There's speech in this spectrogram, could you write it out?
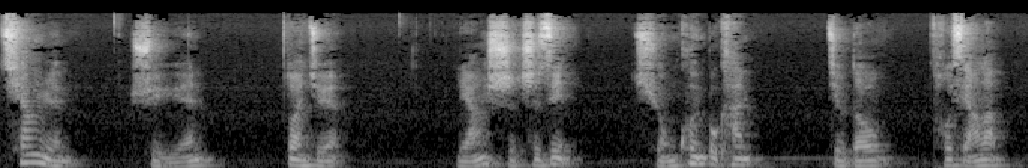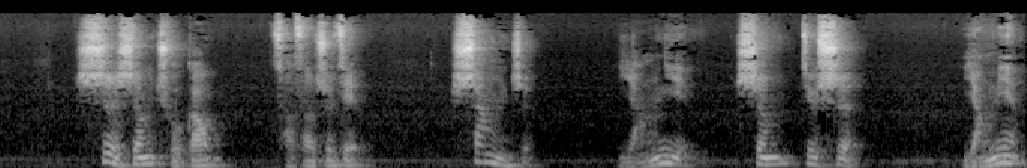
羌人水源断绝，粮食吃尽，穷困不堪，就都。投降了，势升楚高。曹操注解：上者，阳也。升就是阳面，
